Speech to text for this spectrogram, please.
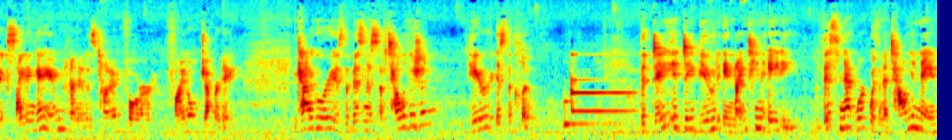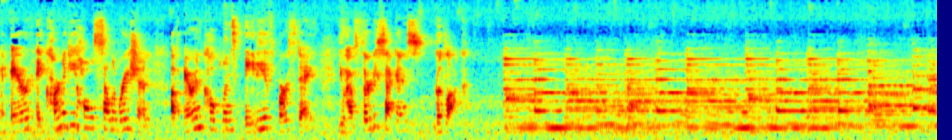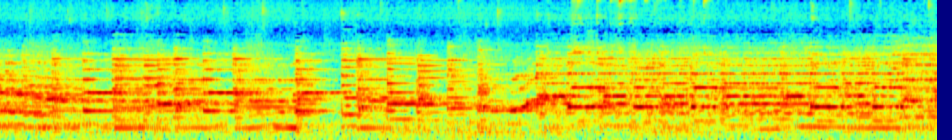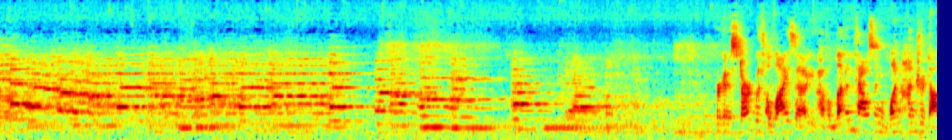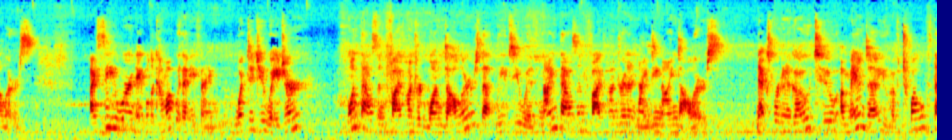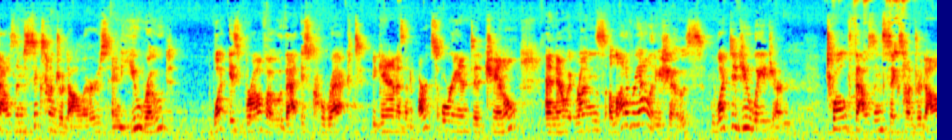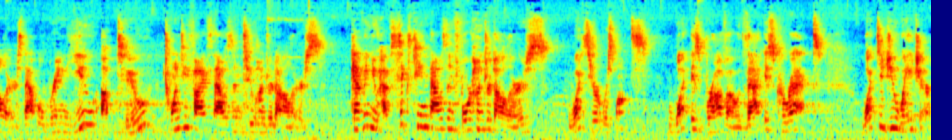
exciting game, and it is time for Final Jeopardy. The category is the business of television. Here is the clue. The day it debuted in 1980, this network with an Italian name aired a Carnegie Hall celebration of Aaron Copland's 80th birthday. You have 30 seconds. Good luck. We're going to start with Eliza. You have $11,100. I see you weren't able to come up with anything. What did you wager? $1,501. That leaves you with $9,599. Next, we're going to go to Amanda. You have $12,600, and you wrote, What is Bravo? That is correct. Began as an arts oriented channel, and now it runs a lot of reality shows. What did you wager? $12,600. That will bring you up to $25,200. Kevin, you have $16,400. What's your response? What is Bravo? That is correct. What did you wager?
